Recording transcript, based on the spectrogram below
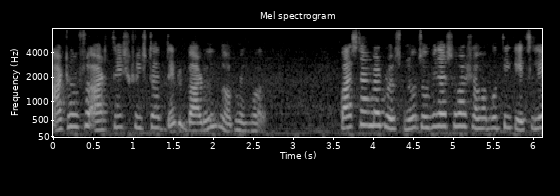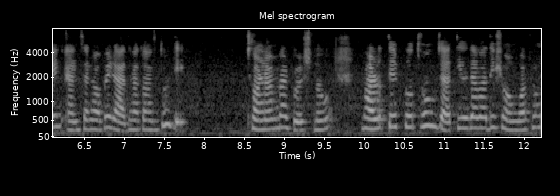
আঠারোশো আটত্রিশ খ্রিস্টাব্দের বারোই নভেম্বর। পাঁচ নম্বর প্রশ্ন, জমিদার সভার সভাপতি কে ছিলেন? অ্যান্সার হবে রাধাকান্ত দেব ছ নম্বর প্রশ্ন, ভারতের প্রথম জাতীয়তাবাদী সংগঠন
